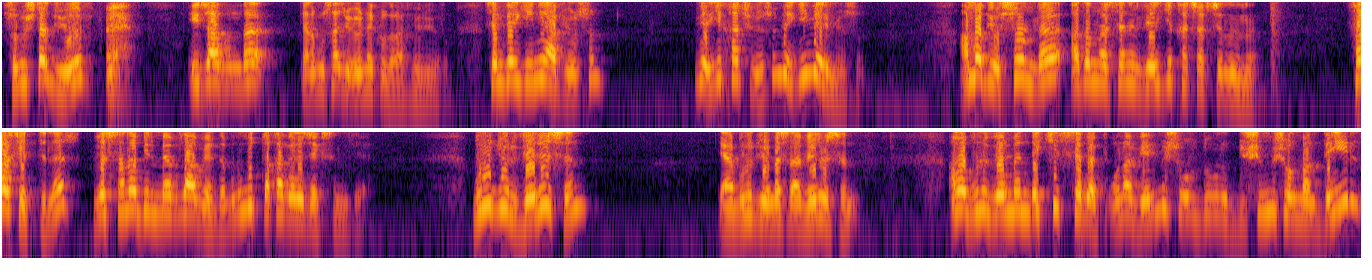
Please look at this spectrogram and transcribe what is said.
Sonuçta diyor icabında yani bu sadece örnek olarak veriyorum. Sen vergiyi ne yapıyorsun? Vergi kaçırıyorsun, vergiyi vermiyorsun. Ama diyor sonra adamlar senin vergi kaçakçılığını fark ettiler ve sana bir meblağ verdi. Bunu mutlaka vereceksin diye. Bunu diyor verirsin. Yani bunu diyor mesela verirsin. Ama bunu vermendeki sebep ona vermiş olduğunu düşünmüş olman değil,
